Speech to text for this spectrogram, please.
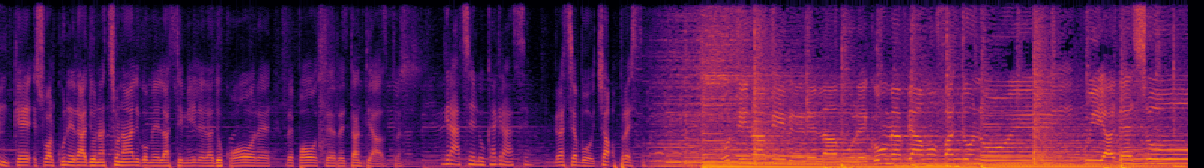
che è su alcune radio nazionali come Latte Mille, Radio Cuore, Reporter e tanti altri. Grazie Luca, grazie. Grazie a voi, ciao, a presto. Continua a vivere l'amore come abbiamo fatto noi qui adesso.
